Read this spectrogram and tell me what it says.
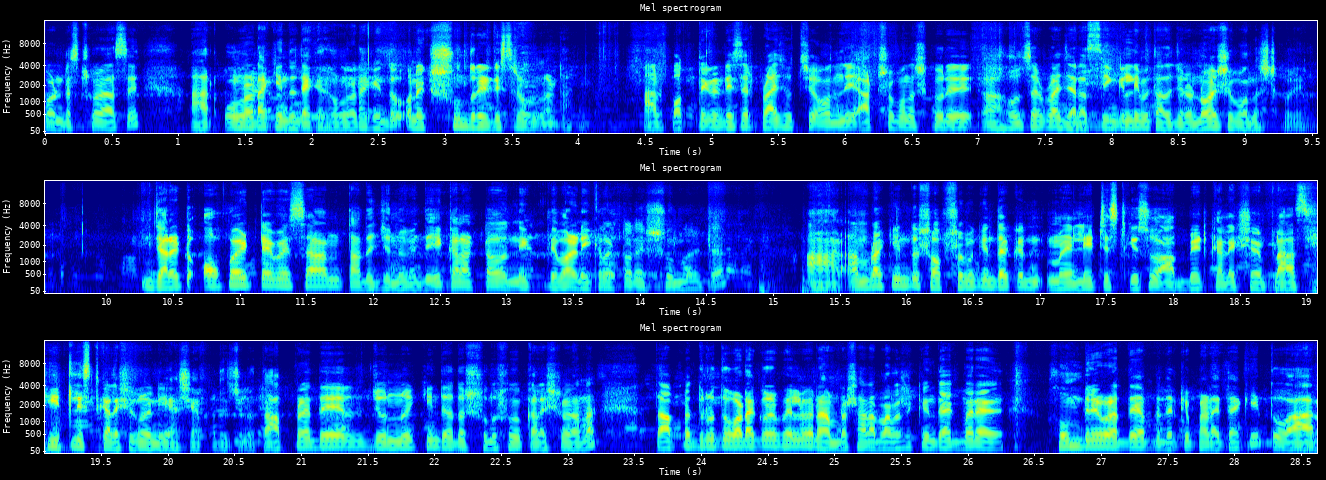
কন্ট্রাস্ট করা আছে। আর ওনাটা কিন্তু দেখেন ওনাটা কিন্তু অনেক সুন্দর এই ড্রেসের ওনাটা আর প্রত্যেকটা ড্রেসের প্রাইস হচ্ছে অনলি আটশো পঞ্চাশ করে হোলসেল প্রাইস যারা সিঙ্গেল নেবে তাদের জন্য নয়শো পঞ্চাশ করে। যারা একটু অফ হোয়াইট টাইপের চান, তাদের জন্য কিন্তু এই কালারটাও নিতে পারেন, এই কালারটা অনেক সুন্দর এটা। আর আমরা কিন্তু সবসময় কিন্তু একটা মানে লেটেস্ট কিছু update collection plus hit list কালেকশনগুলো নিয়ে আসি আপনাদের জন্য। তো আপনাদের জন্যই কিন্তু এত সুন্দর সুন্দর কালেকশন আনা। তো আপনার দ্রুত অর্ডার করে ফেলবেন, আমরা সারা বাংলাদেশে কিন্তু একবারে হোম ডেলিভারি দিয়ে আপনাদেরকে পাঠাই থাকি। তো আর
